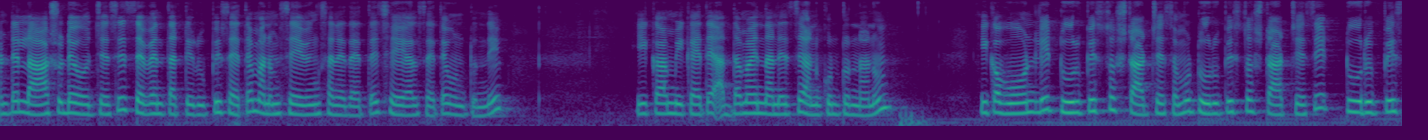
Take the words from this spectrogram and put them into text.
అంటే లాస్ట్ డే వచ్చేసి సెవెన్ థర్టీ రూపీస్ అయితే మనం సేవింగ్స్ అనేది అయితే చేయాల్సి అయితే ఉంటుంది. ఇక మీకైతే అర్థమైంది అనేసి అనుకుంటున్నాను. ఇక ఓన్లీ టూ రూపీస్తో స్టార్ట్ చేసాము. టూ రూపీస్తో స్టార్ట్ చేసి టూ రూపీస్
